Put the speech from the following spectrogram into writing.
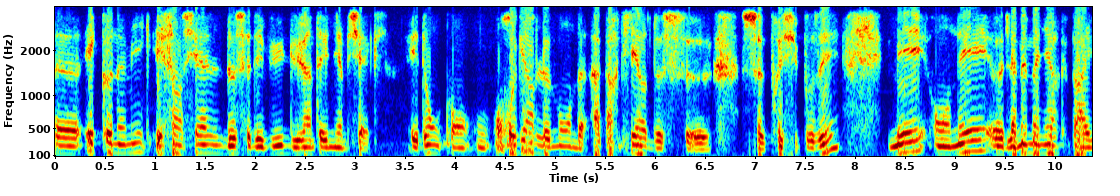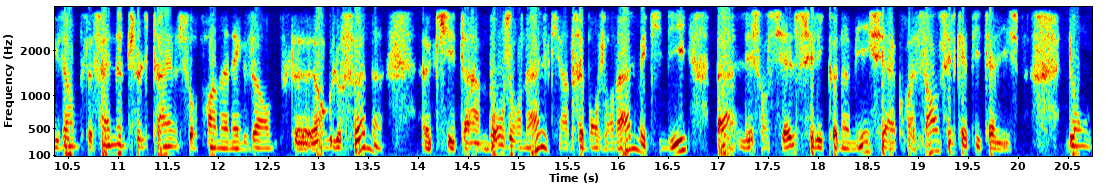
euh, économique essentiel de ce début du XXIe siècle. Et donc, on, on, regarde le monde à partir de ce, ce présupposé, mais on est euh, de la même manière que, par exemple, le Financial Times, pour prendre un exemple anglophone, qui est un bon journal, qui est un très bon journal, mais qui dit bah, l'essentiel, c'est l'économie, c'est la croissance, c'est le capitalisme. Donc,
